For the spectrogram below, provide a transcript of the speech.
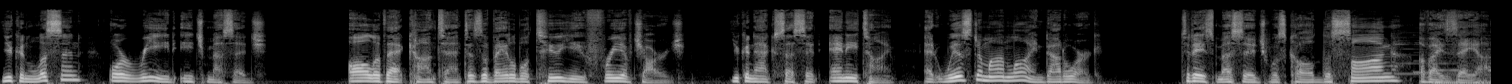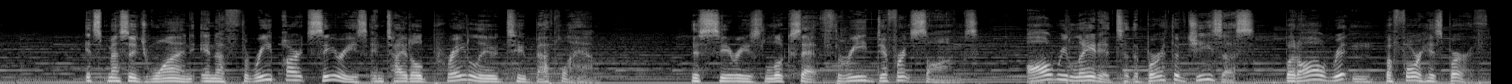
you can listen or read each message. All of that content is available to you free of charge. You can access it anytime at wisdomonline.org. Today's message was called The Song of Isaiah. It's message one in a three part series entitled Prelude to Bethlehem. This series looks at three different songs, all related to the birth of Jesus, but all written before his birth.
